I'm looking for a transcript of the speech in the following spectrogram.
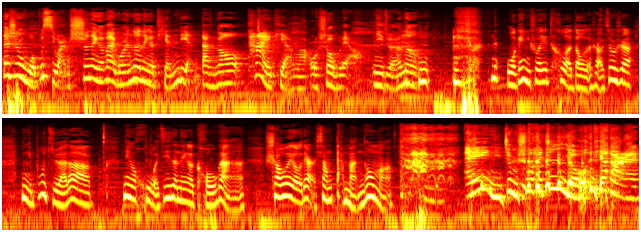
但是我不喜欢吃那个外国人的那个甜点蛋糕，太甜了，我受不了。你觉得呢？嗯，那 我跟你说一特逗的事儿，就是你不觉得那个火鸡的那个口感稍微有点像大馒头吗？哎，你这么说还真有点儿哎，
